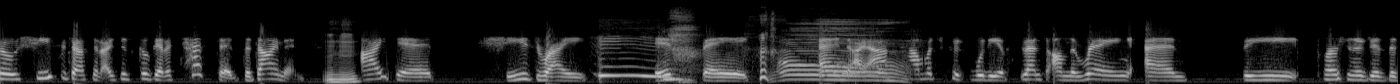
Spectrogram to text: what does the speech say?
So she suggested I just go get it tested, the diamond. Mm-hmm. I did. She's right. It's fake. And I asked how much could would he have spent on the ring, and the person who did the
